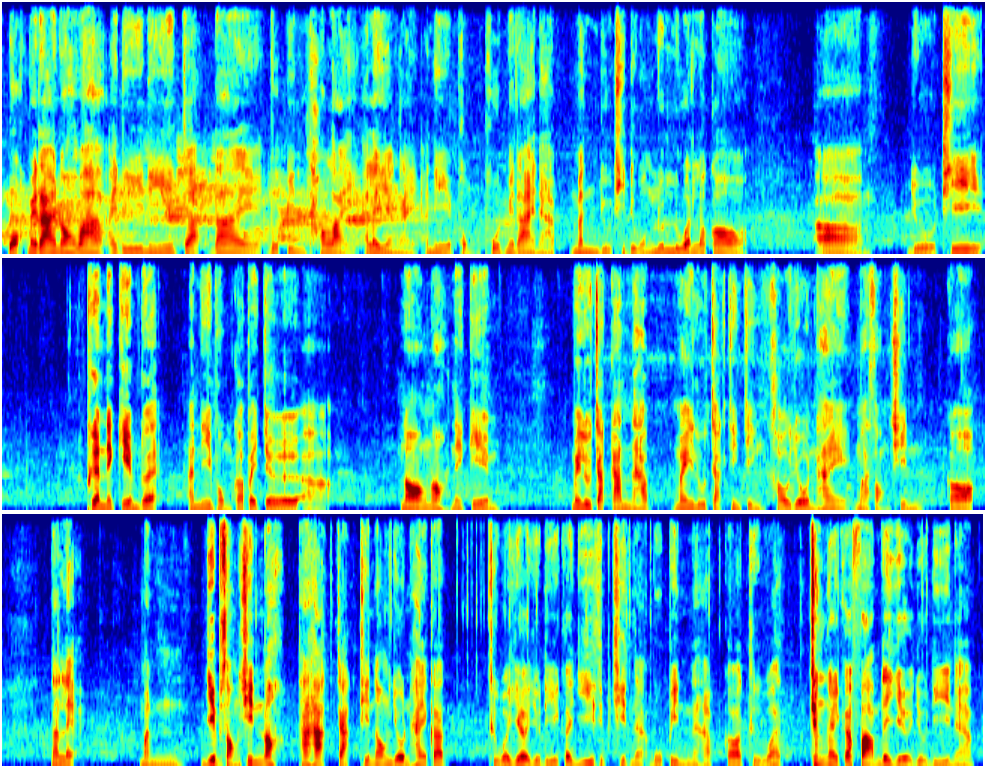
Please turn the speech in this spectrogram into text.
บอกไม่ได้เนาะว่า ID นี้จะได้บูปินเท่าไหร่อะไรยังไง อันนี้ผมพูดไม่ได้นะครับ มันอยู่ที่ดวงล้วนๆแล้วก็อ่าอยู่ที่เพื่อนในเกมด้วย อันนี้ผมก็ไปเจออาน้องเนาะในเกม ไม่รู้จักกันนะครับ ไม่รู้จักจริง ๆเขาโยนให้มา 2 ชิ้น ก็นั่นแหละ มันยีบสองชิ้นเนาะถ้าหักจากที่น้องโยนให้ก็ถือว่าเยอะอยู่ดีก็ 20 ชิ้นอะบูปินนะครับ ก็ถือว่า ยังไงก็ฟาร์มได้เยอะอยู่ดีนะครับ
